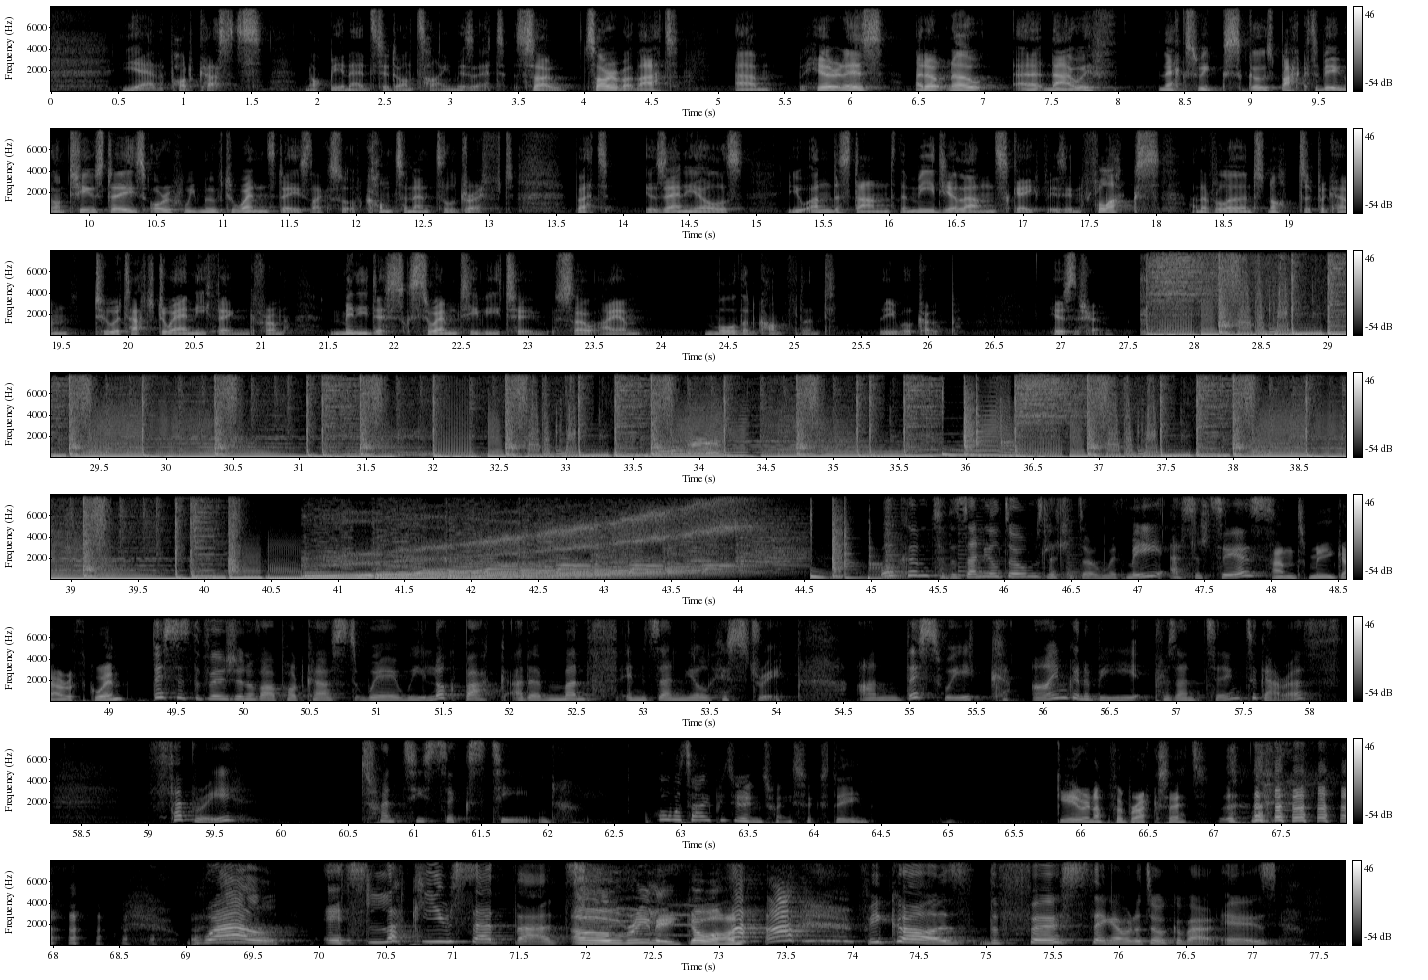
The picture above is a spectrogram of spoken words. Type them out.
yeah, the podcast's not being edited on time, is it? So, sorry about that. Um, but here it is. I don't know uh, now if next week's goes back to being on Tuesdays or if we move to Wednesdays, like a sort of continental drift. But Xennials, you understand the media landscape is in flux and have learned not to become too attached to anything from mini discs to MTV2. So I am more than confident that you will cope. Here's the show. To the Xennial Dome's Little Dome with me, Esyllt Sears. And me, Gareth Gwynn. This is the version of our podcast where we look back at a month in Xennial history. And this week, I'm going to be presenting to Gareth February 2016. What was I be doing in 2016? Gearing up for Brexit. Well, it's lucky you said that oh, really? Go on. because the first thing I want to talk about is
